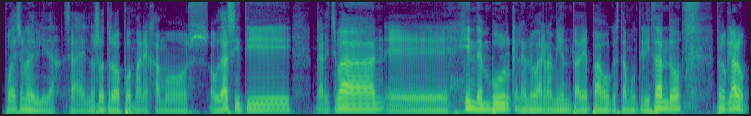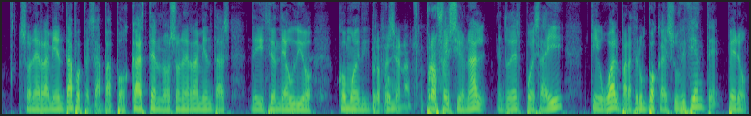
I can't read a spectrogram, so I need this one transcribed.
Puede ser una debilidad. O sea, nosotros pues manejamos Audacity, GarageBand, eh, Hindenburg, que es la nueva herramienta de pago que estamos utilizando. Pero claro, son herramientas pues para podcasters, no son herramientas de edición de audio como Profesional. como profesional. Entonces, pues ahí que igual para hacer un podcast es suficiente, pero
